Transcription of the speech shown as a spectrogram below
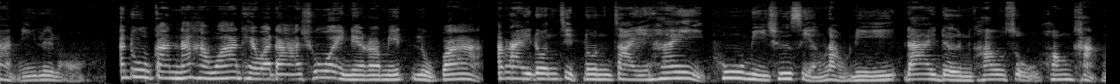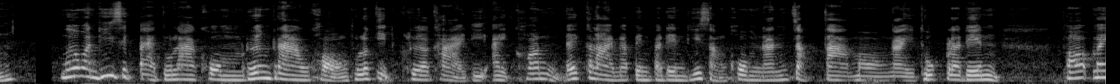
นาดนี้เลยเหรอมาดูกันนะคะว่าเทวดาช่วยเนรมิตหรือว่าอะไรดนจิตดนใจให้ผู้มีชื่อเสียงเหล่านี้ได้เดินเข้าสู่ห้องขัง เมื่อวันที่ 18 ตุลาคม เรื่องราวของธุรกิจเครือข่ายดีไอคอนได้กลายมาเป็นประเด็นที่สังคมนั้นจับตามองในทุกประเด็น เพราะไม่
